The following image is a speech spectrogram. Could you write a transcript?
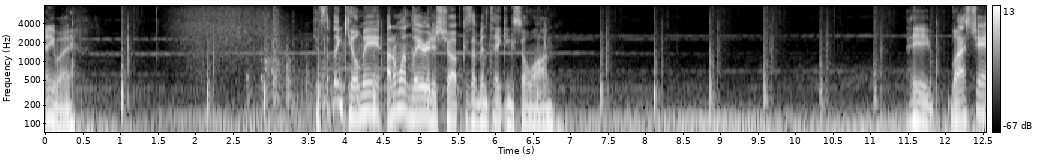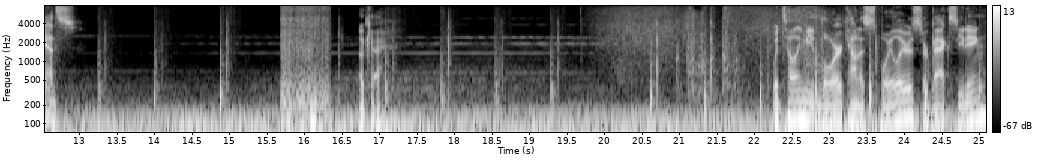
Anyway. Can something kill me? I don't want Larry to show up because I've been taking so long. Hey, last chance. Okay. Would telling me lore count as spoilers or backseating?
